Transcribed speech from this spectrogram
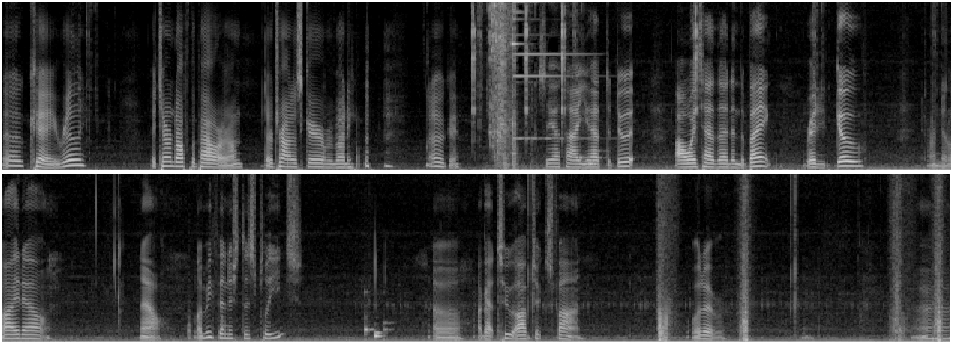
Okay, really? They turned off the power. I'm, they're trying to scare everybody. okay. See, that's how you have to do it. Always have that in the bank, ready to go. Turn the light out. Now, let me finish this, please. Uh, I got two objects, fine. Whatever. Uh-huh.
